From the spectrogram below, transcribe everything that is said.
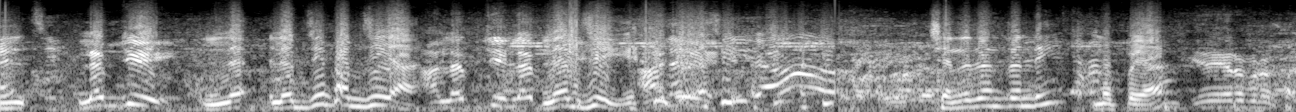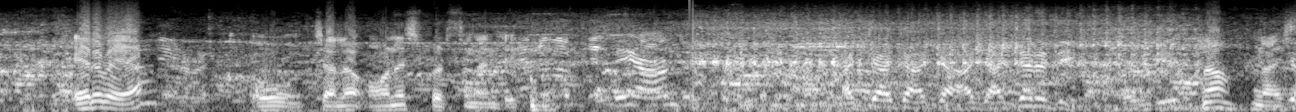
లబ్జీ లబ్జీ. లబ్జీ. లె- లెబ్జీ పబ్జీయా లబ్జీ చిన్నది ఎంతండి ముప్పయా? ఇరవై రూపాయలు ఇరవయా? ఓ చాలా ఆనెస్ట్ పర్సన్ అండి. Nice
